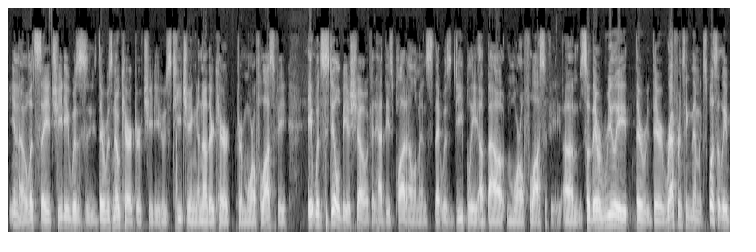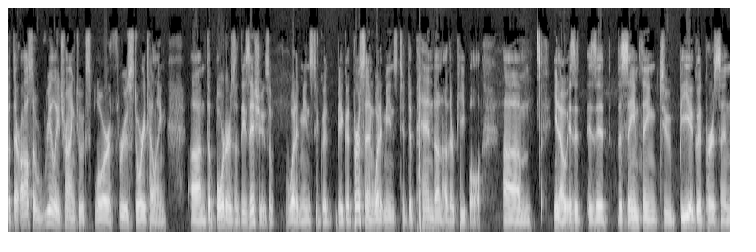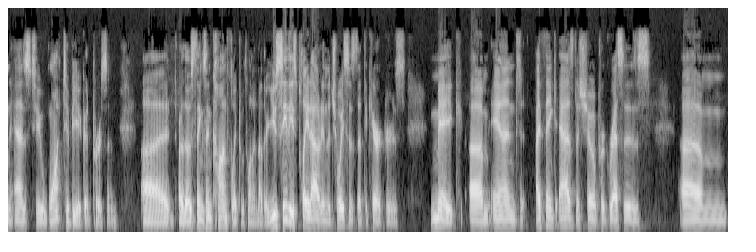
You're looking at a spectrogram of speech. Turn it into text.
you know, let's say Chidi was there was no character of Chidi who's teaching another character moral philosophy. It would still be a show if it had these plot elements that was deeply about moral philosophy. Um, so they're really they're they're referencing them explicitly, but they're also really trying to explore through storytelling um, the borders of these issues of what it means to good be a good person, what it means to depend on other people. Um, you know, is it is it the same thing to be a good person as to want to be a good person? Uh, are those things in conflict with one another? You see these played out in the choices that the characters make, um, and I think as the show progresses, um,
